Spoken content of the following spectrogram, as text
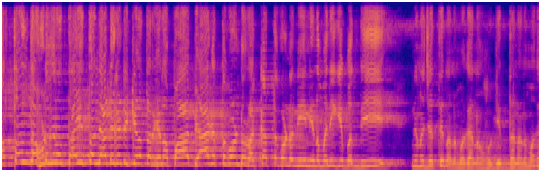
ಸತ್ತಂತ ಹುಡುಗನ ತಾಯಿ ತಂದೆ ಅಡ್ಡಗಟ್ಟಿ ಕೇಳ್ತಾರೆ ಏನಪ್ಪ ಬ್ಯಾಗ್ ತಗೊಂಡು ರೊಕ್ಕ ತಗೊಂಡು ನೀ ನಿನ್ನ ಮನೆಗೆ ಬಂದಿ. ನಿನ್ನ ಜೊತೆ ನನ್ನ ಮಗನ ಹೋಗಿದ್ದ ನನ್ನ ಮಗ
